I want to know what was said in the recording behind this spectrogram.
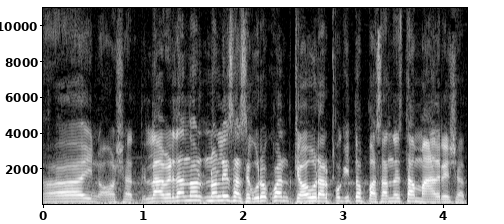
Ay, no, chat. La verdad no, no les aseguro que va a durar poquito pasando esta madre, chat.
